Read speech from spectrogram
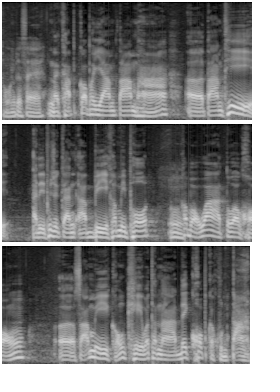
โหนกระแสนะครับ ก็พยายามตามหาเอ่อตามที่อดีตผู้จัดการอาบีเขามีโพสต์เขาบอกว่าตัวของเอ่อสามีของเควัฒนาได้คบกับคุณตาล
